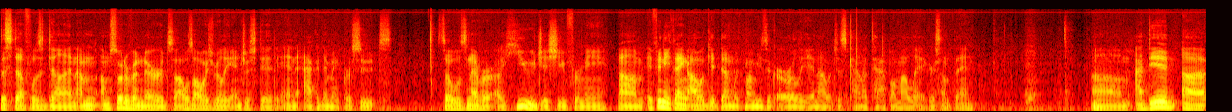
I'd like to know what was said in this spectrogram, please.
the stuff was done. I'm, I'm sort of a nerd, so I was always really interested in academic pursuits. So it was never a huge issue for me. Um, if anything, I would get done with my music early and I would just kind of tap on my leg or something. Um, I did uh,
